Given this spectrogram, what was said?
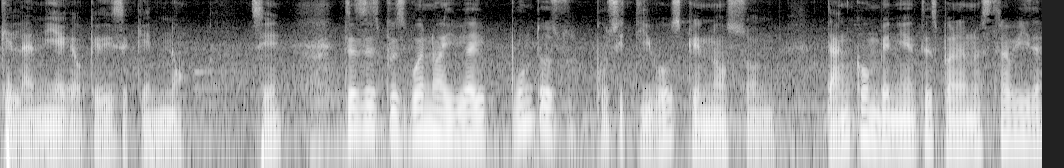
que la niega o que dice que no. ¿sí? Entonces, pues bueno, hay, hay puntos positivos que no son tan convenientes para nuestra vida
